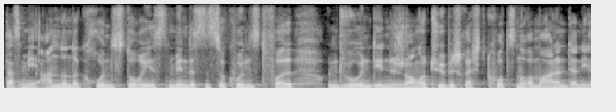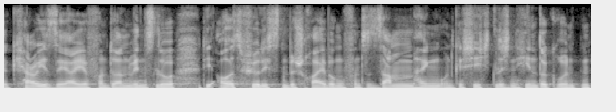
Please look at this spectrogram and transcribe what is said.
Das Meandern der Grundstory ist mindestens so kunstvoll und wo in den genretypisch recht kurzen Romanen der Neil Carey-Serie von Don Winslow die ausführlichsten Beschreibungen von Zusammenhängen und geschichtlichen Hintergründen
